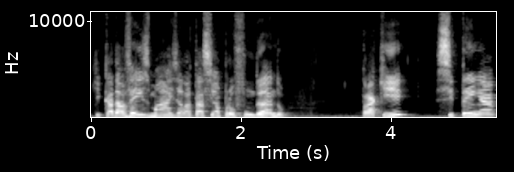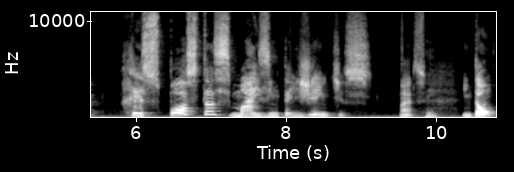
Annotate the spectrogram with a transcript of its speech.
que cada vez mais ela está se aprofundando para que se tenha respostas mais inteligentes. Né? Sim. Então,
